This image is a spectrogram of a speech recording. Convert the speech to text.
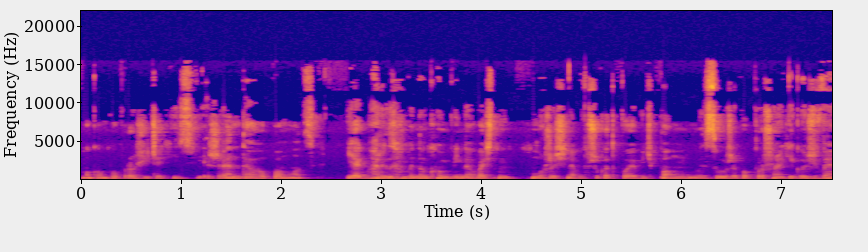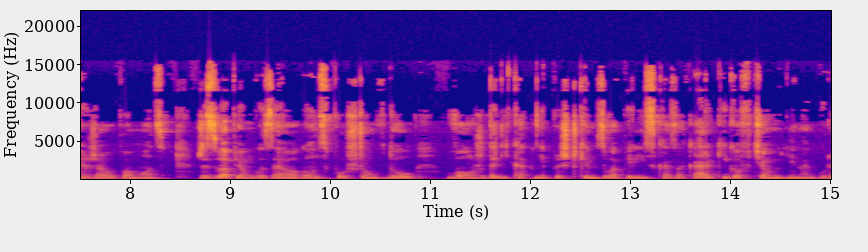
Mogą poprosić jakieś zwierzęta o pomoc. Jak bardzo będą kombinować, to może się na przykład pojawić pomysł, że poproszą jakiegoś węża o pomoc, że złapią go za ogon, spuszczą w dół, Wąż delikatnie pyszczkiem złapie liska za karki, go wciągnie na górę.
